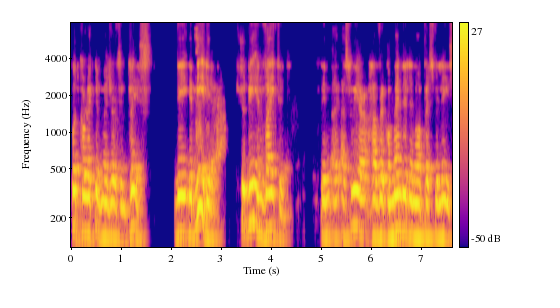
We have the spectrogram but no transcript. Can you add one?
put corrective measures in place. The, the media should be invited, in, uh, as we are, have recommended in our press release.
